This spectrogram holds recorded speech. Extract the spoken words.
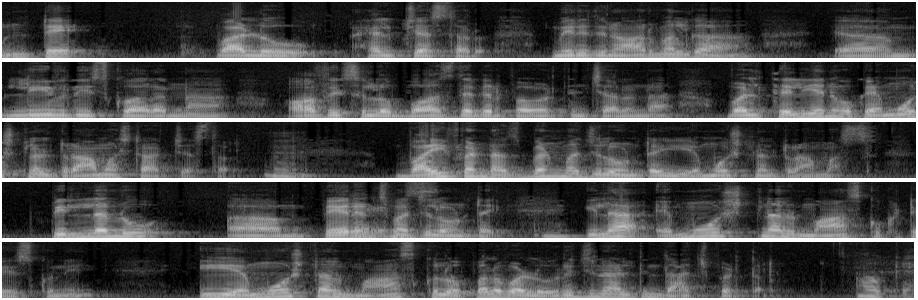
ఉంటే వాళ్ళు హెల్ప్ చేస్తారు. మీరు ఇది నార్మల్గా లీవ్ తీసుకోవాలన్నా ఆఫీసులో బాస్ దగ్గర ప్రవర్తించాలన్నా వాళ్ళు తెలియని ఒక ఎమోషనల్ డ్రామా స్టార్ట్ చేస్తారు. వైఫ్ అండ్ హస్బెండ్ మధ్యలో ఉంటాయి ఈ ఎమోషనల్ డ్రామాస్ పిల్లలు పేరెంట్స్ మధ్యలో ఉంటాయి. ఇలా ఎమోషనల్ మాస్క్ ఒకటి వేసుకుని ఈ ఎమోషనల్ మాస్క్ లోపల వాళ్ళు ఒరిజినాలిటీని దాచిపెడతారు. ఓకే.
